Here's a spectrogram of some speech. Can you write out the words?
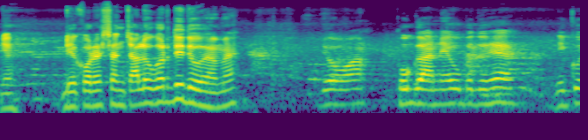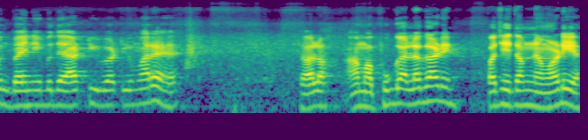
ને ડેકોરેશન ચાલુ કરી દીધું છે અમે. જો ફુગા ને એવું બધું છે, નિકુંજભાઈ ની બધા આટી બાટીઓ મારે છે. ચાલો આમાં ફુગા લગાડીને પછી તમને મળીએ.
